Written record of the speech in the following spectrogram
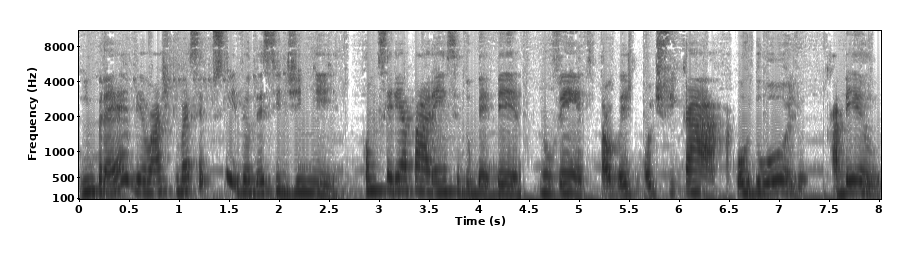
em breve eu acho que vai ser possível decidir como seria a aparência do bebê no ventre, talvez modificar a cor do olho, cabelo.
